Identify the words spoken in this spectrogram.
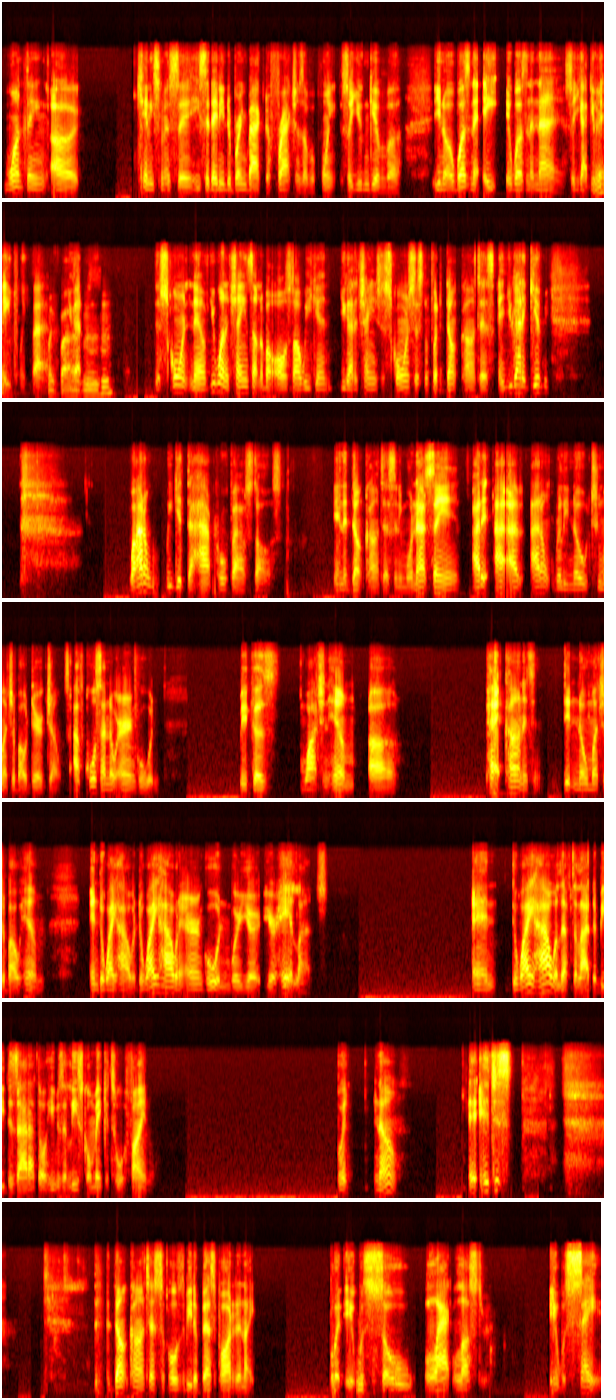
one thing uh, Kenny Smith said, he said they need to bring back the fractions of a point. So you can give a, you know, it wasn't an eight, it wasn't a nine. So you got to give yeah. it 8.5. 0.5. mm-hmm. The scoring, now, if you want to change something about All Star Weekend, you got to change the scoring system for the dunk contest. And you got to give me. Why don't we get the high profile stars in the dunk contest anymore? Not saying I did, I, I I don't really know too much about Derrick Jones. Of course, I know Aaron Gordon because watching him, uh, Pat Connaughton didn't know much about him, and Dwight Howard. Dwight Howard and Aaron Gordon were your your headlines, and Dwight Howard left a lot to be desired. I thought he was at least gonna make it to a final, but no, it, it just the dunk contest supposed to be the best part of the night but it was so lackluster. It was sad.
